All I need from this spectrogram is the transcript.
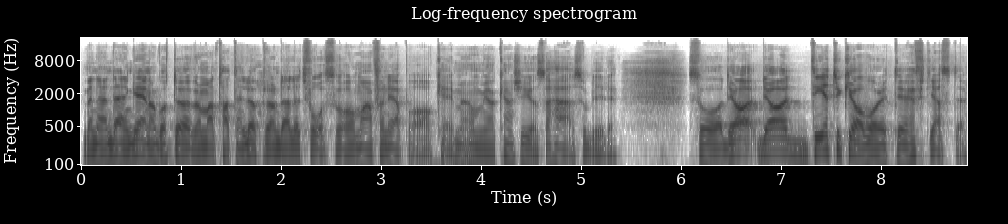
Men när den grejen har gått över och man har tagit en löprunda eller två så har man funderat på, ah, okej, okay, men om jag kanske gör så här så blir det. Så det, har, det, har, det tycker jag har varit det häftigaste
